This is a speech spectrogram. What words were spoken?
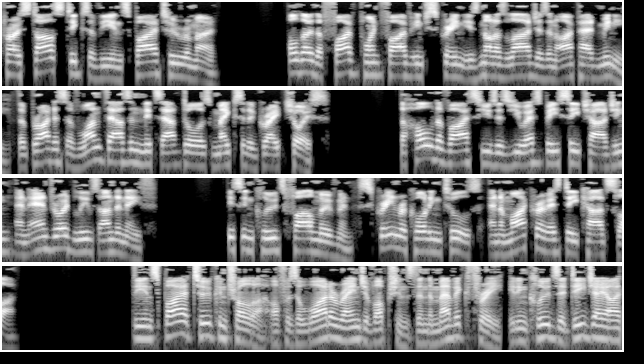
Pro-style sticks of the Inspire 2 remote. Although the 5.5-inch screen is not as large as an iPad mini, the brightness of 1000 nits outdoors makes it a great choice. The whole device uses USB-C charging, and Android lives underneath. This includes file movement, screen recording tools, and a micro SD card slot. The Inspire 2 controller offers a wider range of options than the Mavic 3. It includes a DJI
